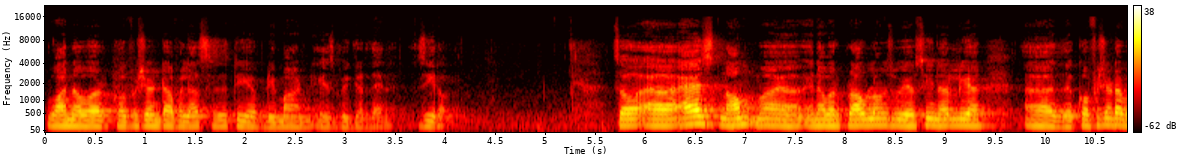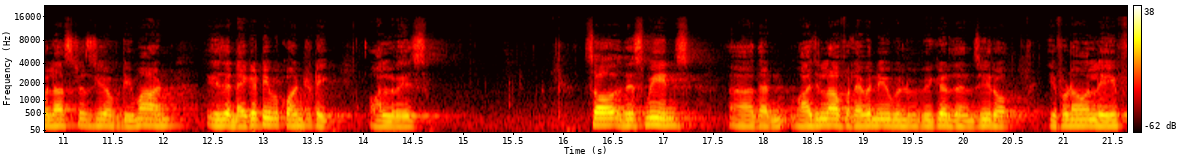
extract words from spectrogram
1 over coefficient of elasticity of demand is bigger than 0. So, uh, as norm, uh, in our problems we have seen earlier uh, the coefficient of elasticity of demand is a negative quantity always. So, this means that marginal of revenue will be bigger than 0 if and only if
